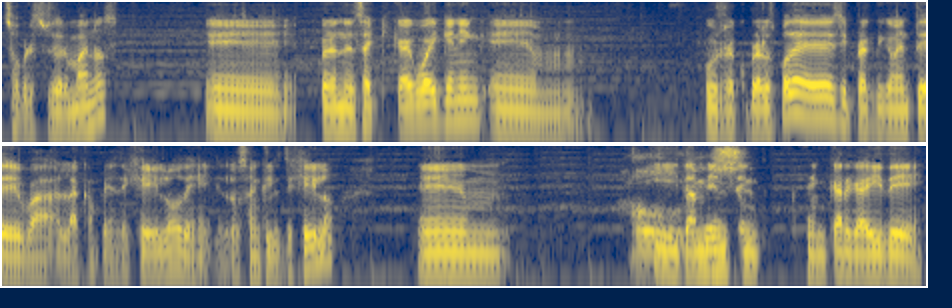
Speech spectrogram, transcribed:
sobre sus hermanos. Eh, pero en el Psychic Awakening, eh, pues recupera los poderes y prácticamente va a la campaña de Halo, de Los Ángeles de Halo. Oh, y también se, se encarga ahí de,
